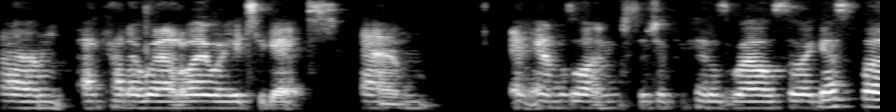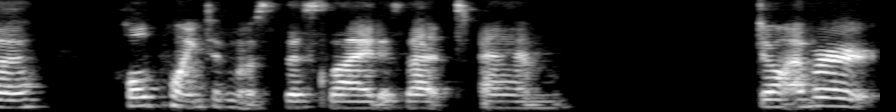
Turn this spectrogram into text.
um, I kind of went out of my way to get um, an Amazon certificate as well. So I guess the whole point of most of this slide is that um, don't ever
